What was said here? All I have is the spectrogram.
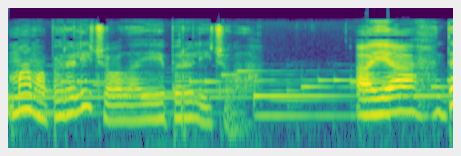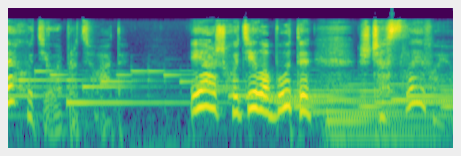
Мама перелічувала і перелічувала. А я де хотіла працювати? Я ж хотіла бути щасливою.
